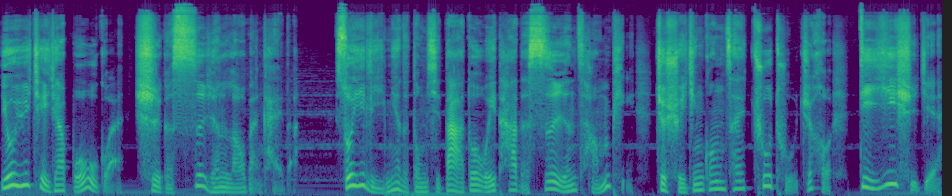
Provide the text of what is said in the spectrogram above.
由于这家博物馆是个私人老板开的。所以里面的东西大多为他的私人藏品。这水晶光彩出土之后，第一时间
